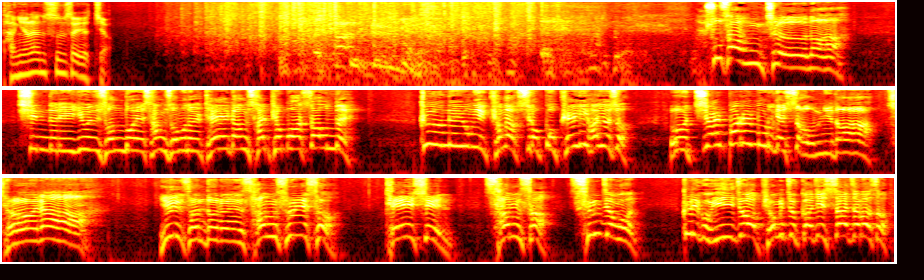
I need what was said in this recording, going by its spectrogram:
당연한 순서였죠. 주상 전하, 신들이 윤선도의 상소문을 대강 살펴보았사온데 그 내용이 경악스럽고 괴이하여서 어찌할 바를 모르겠사옵니다. 전하, 윤선도는 상소에서 대신, 삼사, 승정원 그리고 이조와 병주까지 싸잡아서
